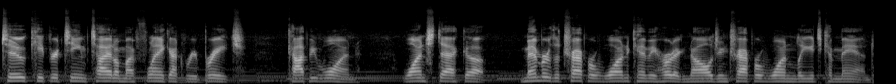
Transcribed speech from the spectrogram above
2. Keep your team tight on my flank after we breach. Copy 1. 1. Stack up. Members of Trapper 1 can be heard acknowledging Trapper 1 lead's command.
